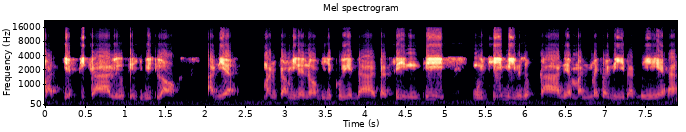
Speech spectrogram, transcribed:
บาดเจ็บพิการหรือเสียชีวิตหรอก อันเนี้ย มันก็มีแนวโน้มที่จะคุยกันได้ แต่สิ่งที่มูลที่มีประสบการณ์เนี่ยมันไม่ค่อยมีแบบนี้ฮะ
